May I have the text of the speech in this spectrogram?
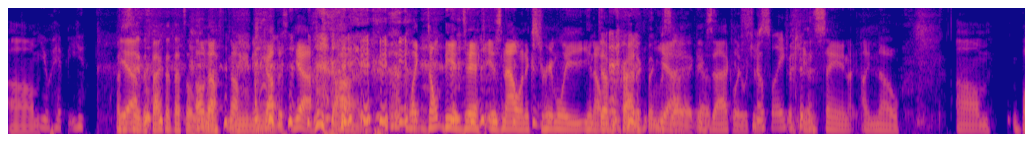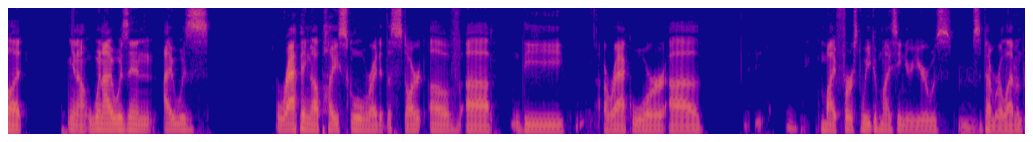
Um, You hippie. I was Yeah. say the fact that that's a oh, left no, leaning I've got this. Yeah. God like, don't be a dick is now an extremely, you know, democratic thing to yeah, say. I guess. exactly, which Snowflake. is insane. I, I know. Um, but you know, when I was in, I was wrapping up high school right at the start of uh, the Iraq War. Uh, my first week of my senior year was Mm. September 11th.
